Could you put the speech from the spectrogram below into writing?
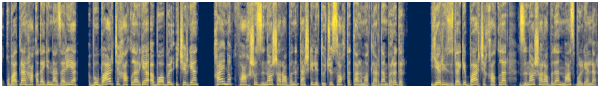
uqubatlar haqidagi nazariya bu barcha xalqlarga bobil ichirgan qaynoq fahshu zino sharobini tashkil etuvchi soxta ta'limotlardan biridir. Yer yuzidagi barcha xalqlar zino sharobidan mast bo'lganlar.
